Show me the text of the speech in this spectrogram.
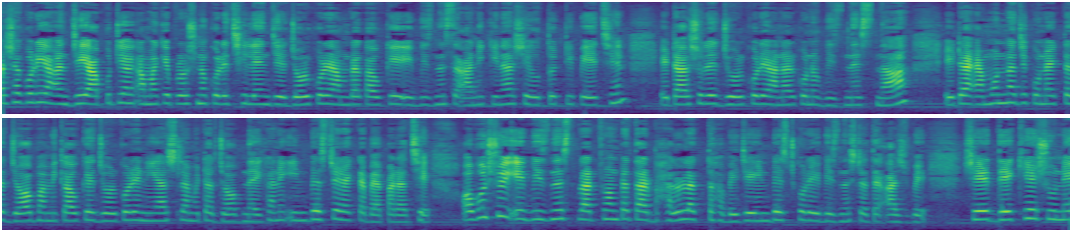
আশা করি যে আপুটি আমাকে প্রশ্ন করেছিলেন যে জোর করে আমরা কাউকে এই বিজনেসে আনি কিনা, সে উত্তরটি পেয়েছেন। এটা আসলে জোর করে আনার কোনো বিজনেস না। এটা এমন না যে কোনো একটা জব আমি কাউকে জোর করে নিয়ে আসলাম, এটা জব না। এখানে ইনভেস্টের একটা ব্যাপার আছে। অবশ্যই এই বিজনেস প্ল্যাটফর্মটা তার ভালো লাগতে হবে যে ইনভেস্ট করে এই বিজনেসটাতে আসবে। সে দেখে, শুনে,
